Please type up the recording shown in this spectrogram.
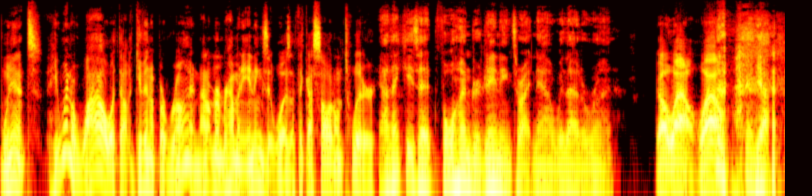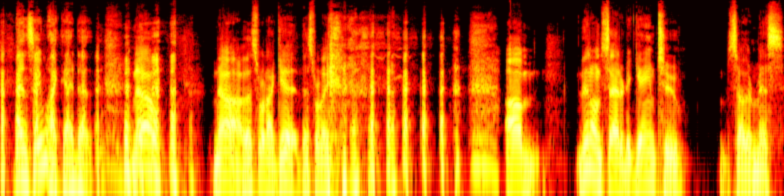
went. He went a while without giving up a run. I don't remember how many innings it was. I think I saw it on Twitter. I think he's at 400 innings right now without a run. Oh wow, wow. yeah, doesn't seem like that, does it? no, no, that's what I get. That's what I. um, then on Saturday, game two, Southern Miss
